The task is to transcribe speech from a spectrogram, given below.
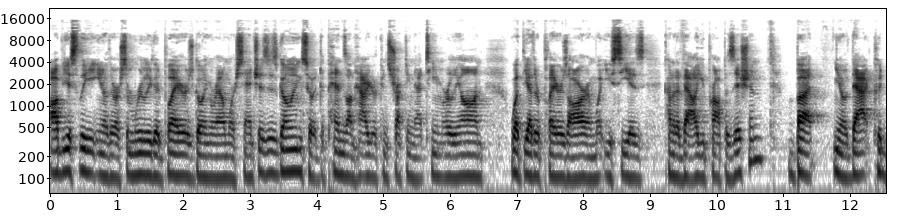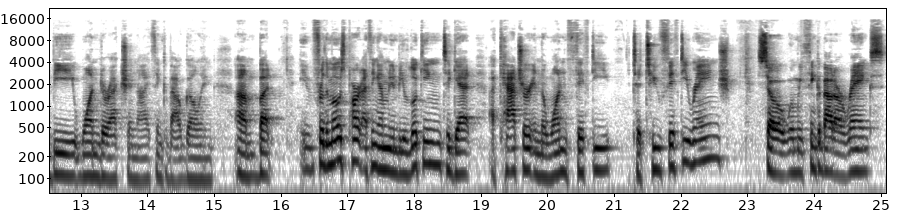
Obviously, you know, there are some really good players going around where Sanchez is going, so it depends on how you're constructing that team early on, what the other players are, and what you see as kind of the value proposition. But you know that could be one direction I think about going. Um, but for the most part, I think I'm going to be looking to get a catcher in the 150 to 250 range. So when we think about our ranks,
